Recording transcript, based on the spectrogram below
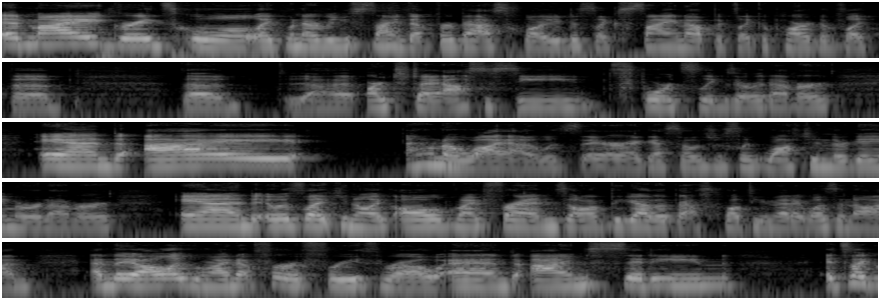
in my grade school, like whenever you signed up for basketball, you just like sign up. It's like a part of like the the uh, archdiocese sports leagues or whatever. And I I don't know why I was there. I guess I was just like watching their game or whatever. And it was like, you know, like all of my friends on the other basketball team that I wasn't on. And they all like line up for a free throw. And I'm sitting it's like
